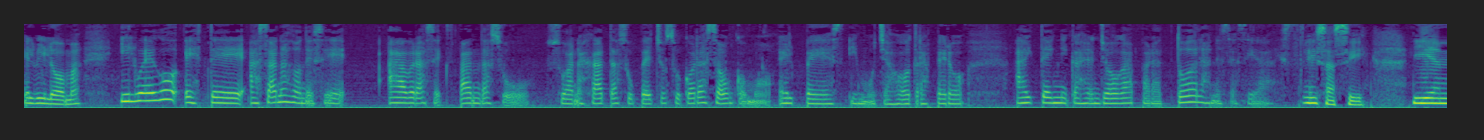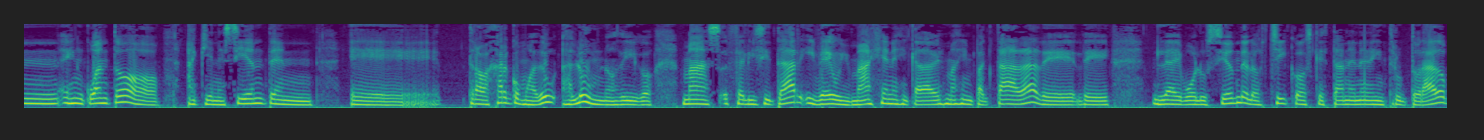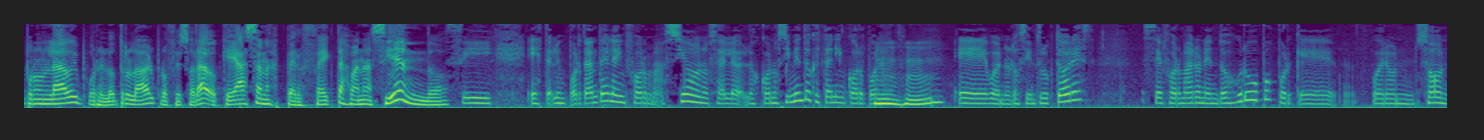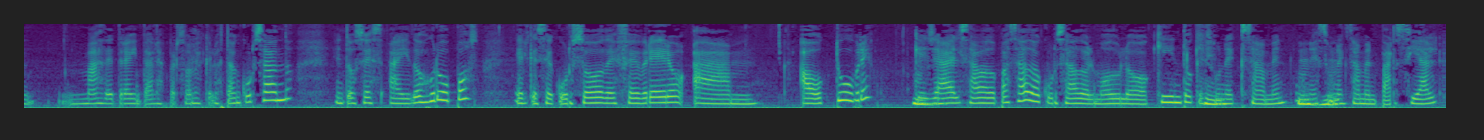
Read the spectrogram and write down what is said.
el biloma. Y luego, este, asanas donde se abra, se expanda su, su anahata, su pecho, su corazón, como el pez y muchas otras, pero hay técnicas en yoga para todas las necesidades. Es así. Y en, en cuanto a quienes sienten eh, trabajar como alumnos, digo, más felicitar y veo imágenes y cada vez más impactada de, de, la evolución de los chicos que están en el instructorado por un lado y por el otro lado el profesorado. ¿Qué asanas perfectas van haciendo? Sí, este, lo importante es la información, o sea, los conocimientos que están incorporando. eh, bueno, los instructores se formaron en dos grupos porque fueron son más de 30 las personas que lo están cursando. Entonces hay dos grupos, el que se cursó de febrero a, a octubre, que ya el sábado pasado ha cursado el módulo quinto, que es un examen, es un examen parcial.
